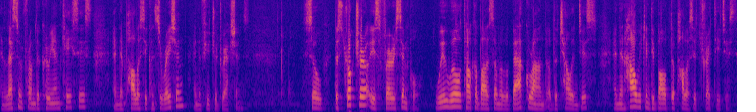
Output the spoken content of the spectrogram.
and lesson from the Korean cases, and then policy consideration and the future directions. So the structure is very simple. We will talk about some of the background of the challenges and then how we can develop the policy strategies.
